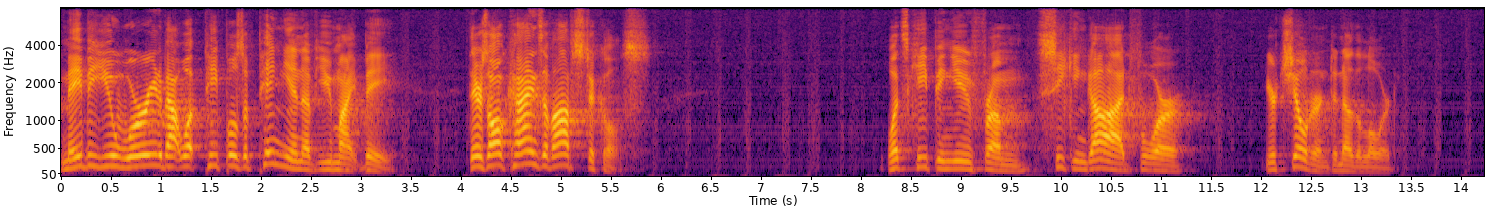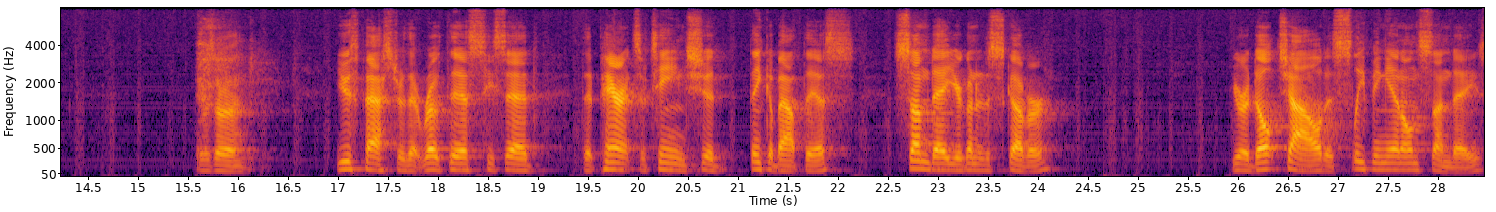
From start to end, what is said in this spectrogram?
Maybe you're worried about what people's opinion of you might be. There's all kinds of obstacles. What's keeping you from seeking God for your children to know the Lord? There was a youth pastor that wrote this. He said that parents of teens should think about this. Someday you're going to discover your adult child is sleeping in on Sundays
